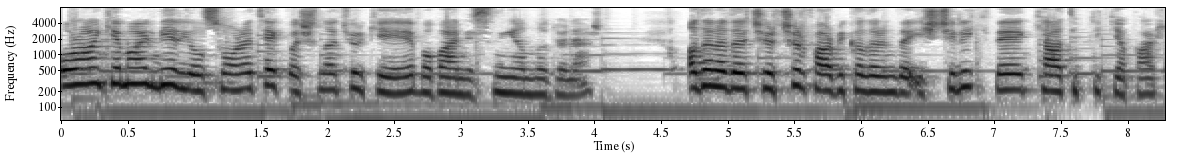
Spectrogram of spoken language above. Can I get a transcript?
Orhan Kemal bir yıl sonra tek başına Türkiye'ye babaannesinin yanına döner. Adana'da çırçır fabrikalarında işçilik ve katiplik yapar.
